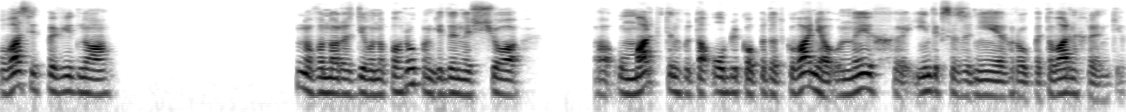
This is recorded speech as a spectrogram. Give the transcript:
У вас, відповідно, ну, воно розділено по групам. Єдине, що у маркетингу та обліку оподаткування у них індекси з однієї групи товарних ринків.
